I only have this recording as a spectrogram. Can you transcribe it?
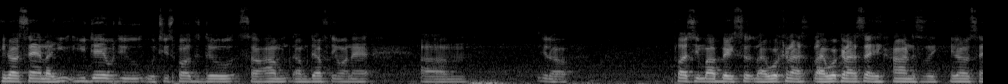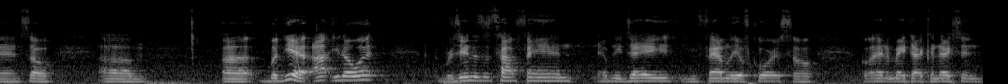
You know what I'm saying? Like you, you did what you what you're supposed to do. So I'm I'm definitely on that. Um, you know, plus you my big sister. Like what can I like what can I say honestly? You know what I'm saying? So, um, uh, but yeah, I, you know what? Regina's a top fan. Ebony J, your family, of course. So go ahead and make that connection.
